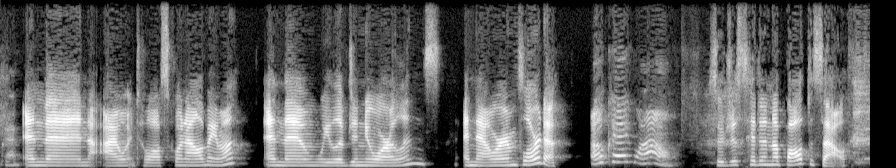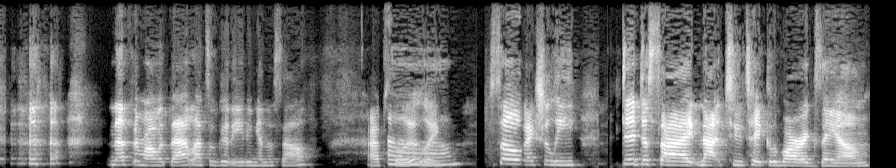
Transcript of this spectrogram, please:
Okay. And then I went to law school in Alabama. And then we lived in New Orleans. And now we're in Florida. Okay. Wow. So just hitting up all the South. Nothing wrong with that. Lots of good eating in the South. Absolutely. Um, so actually, did decide not to take the bar exam,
